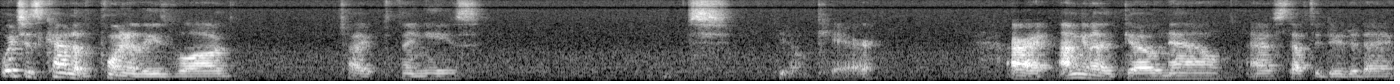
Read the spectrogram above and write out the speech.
which is kind of the point of these vlog type thingies. You don't care. Alright, I'm gonna go now. I have stuff to do today.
